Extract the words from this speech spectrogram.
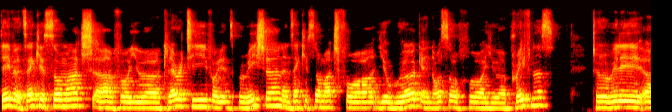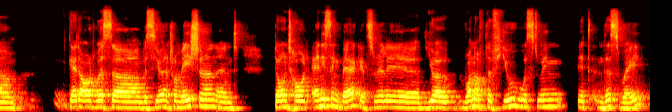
David, thank you so much uh, for your clarity, for your inspiration, and thank you so much for your work and also for your braveness to really um, get out with uh, with your information and don't hold anything back. It's really uh, you are one of the few who's doing it in this way.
